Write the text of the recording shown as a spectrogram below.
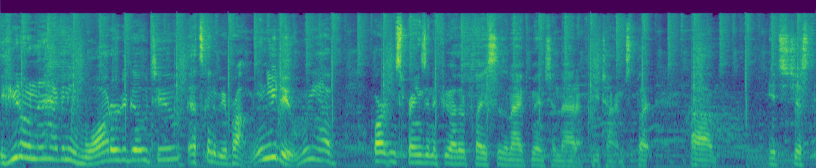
If you don't have any water to go to, that's going to be a problem. And you do. We have Barton Springs and a few other places, and I've mentioned that a few times. But um, it's just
